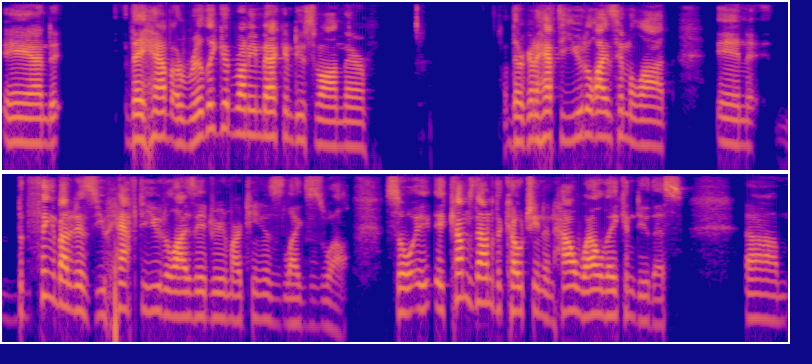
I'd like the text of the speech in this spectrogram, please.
And they have a really good running back in Deuce Vaughn there. They're going to have to utilize him a lot. And but the thing about it is you have to utilize Adrian Martinez's legs as well. So it, it comes down to the coaching and how well they can do this. Um,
